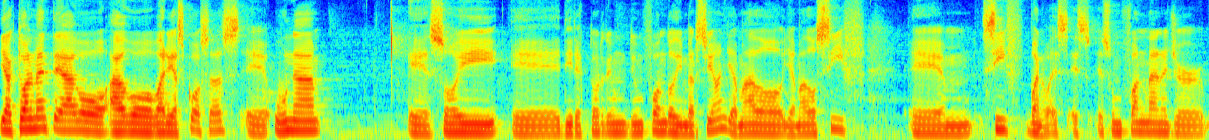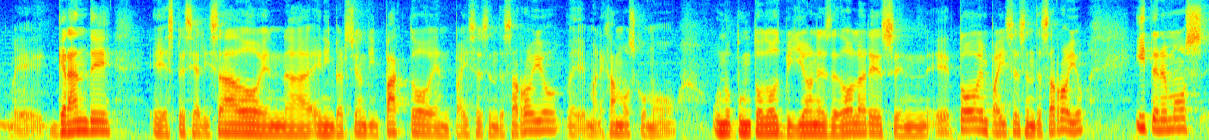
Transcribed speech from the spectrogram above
y actualmente hago, hago varias cosas. una eh, soy eh, director de un, fondo de inversión llamado, llamado CIF. Eh, CIF, bueno, es, es, un fund manager grande, especializado en, ah, en, inversión de impacto en países en desarrollo. manejamos como 1.2 billones de dólares, en, todo en países en desarrollo. Y tenemos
